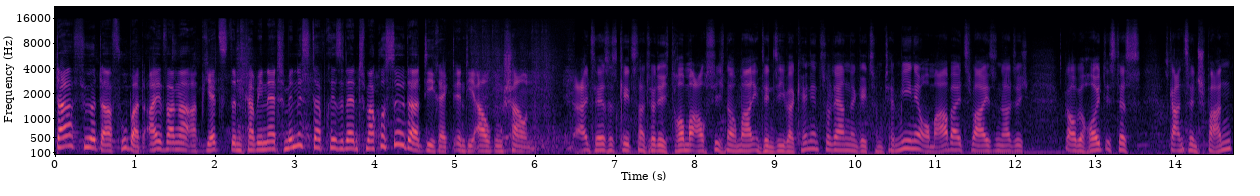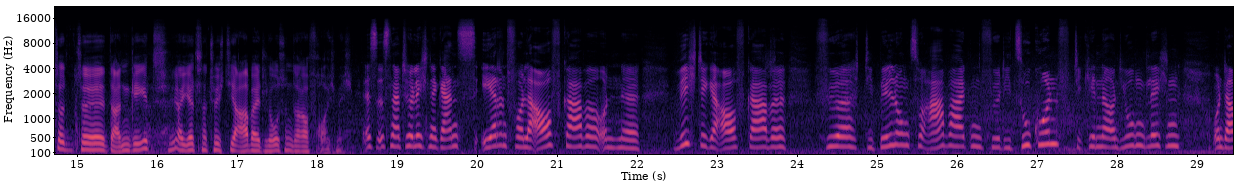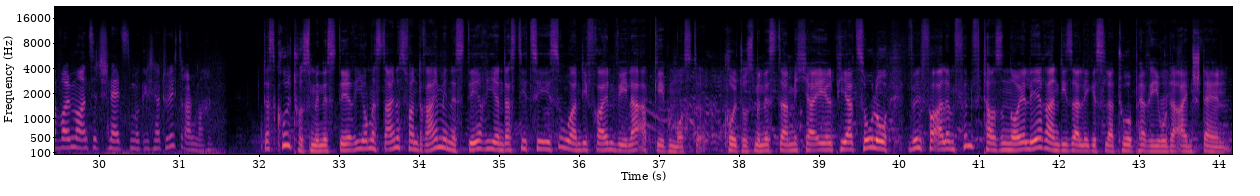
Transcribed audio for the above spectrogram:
Dafür darf Hubert Aiwanger ab jetzt im Kabinett Ministerpräsident Markus Söder direkt in die Augen schauen. Als erstes geht es natürlich darum, auch sich noch mal intensiver kennenzulernen. Dann geht es um Termine, um Arbeitsweisen. Also ich glaube, heute ist das ganz entspannt und äh, dann geht ja jetzt natürlich die Arbeit los und darauf freue ich mich. Es ist natürlich eine ganz ehrenvolle Aufgabe und eine wichtige Aufgabe für die Bildung zu arbeiten, für die Zukunft, die Kinder und Jugendlichen. Und da wollen wir uns jetzt schnellstmöglich natürlich dran machen. Das Kultusministerium ist eines von drei Ministerien, das die CSU an die Freien Wähler abgeben musste. Kultusminister Michael Piazzolo will vor allem 5000 neue Lehrer in dieser Legislaturperiode einstellen.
